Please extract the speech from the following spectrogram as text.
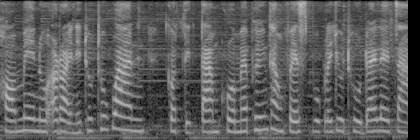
พร้อมเมนูอร่อยในทุกๆวัน กดติดตามครัวแม่พึ่งทาง Facebook และ YouTube ได้เลยจ้า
